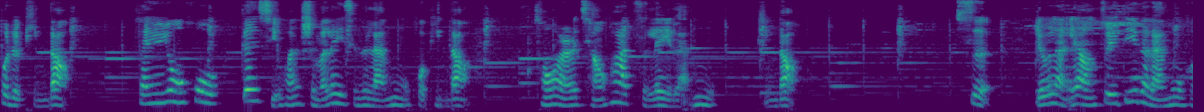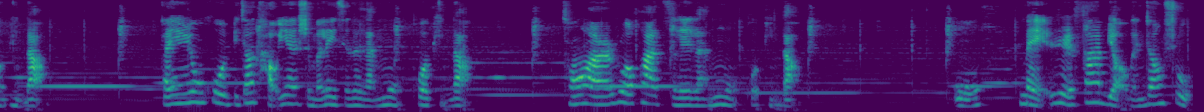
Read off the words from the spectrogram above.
或者频道，反映用户更喜欢什么类型的栏目或频道，从而强化此类栏目、频道。四、浏览量最低的栏目和频道，反映用户比较讨厌什么类型的栏目或频道。从而弱化此类栏目或频道。五、每日发表文章数，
